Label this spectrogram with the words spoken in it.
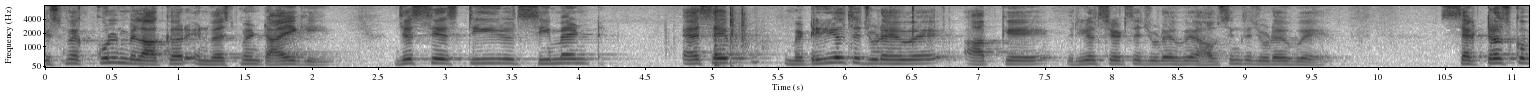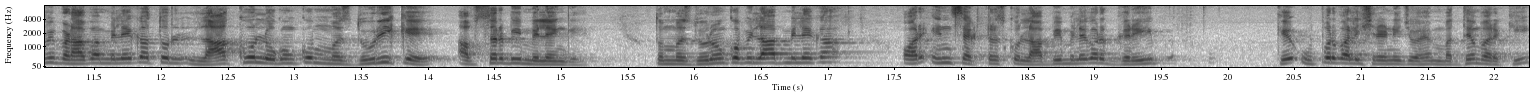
इसमें कुल मिलाकर इन्वेस्टमेंट आएगी, जिससे स्टील सीमेंट ऐसे मटेरियल से जुड़े हुए, आपके रियल स्टेट से जुड़े हुए हाउसिंग से जुड़े हुए सेक्टर्स को भी बढ़ावा मिलेगा तो लाखों लोगों को मजदूरी के अवसर भी मिलेंगे। तो मजदूरों को भी लाभ मिलेगा और इन सेक्टर्स को लाभ भी मिलेगा और गरीब के ऊपर वाली श्रेणी जो है, मध्यम वर्ग की,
